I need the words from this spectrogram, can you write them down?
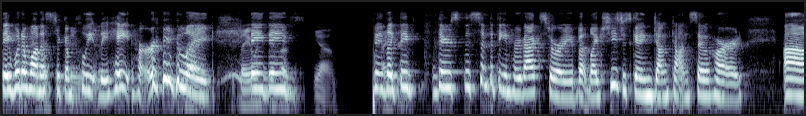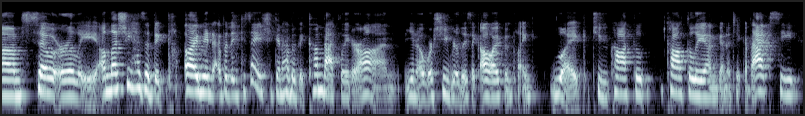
they wouldn't want us to That's what they would completely hate her. Right. like they, they- they- us- yeah they like they there's the sympathy in her backstory, but like she's just getting dunked on so hard, um, so early. Unless she has a big, I mean, but they could say she can have a big comeback later on, you know, where she really is like, oh, I've been playing like too cock- cockily, I'm gonna take a back seat.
